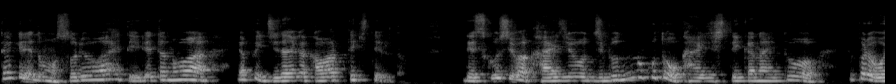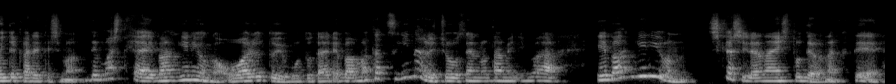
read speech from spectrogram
だけれども、それをあえて入れたのは、やっぱり時代が変わってきてると。で、少しは開示を、自分のことを開示していかないと、やっぱり置いてかれてしまう。で、ましてやエヴァンゲリオンが終わるということであれば、また次なる挑戦のためには、エヴァンゲリオンしか知らない人ではなくて、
